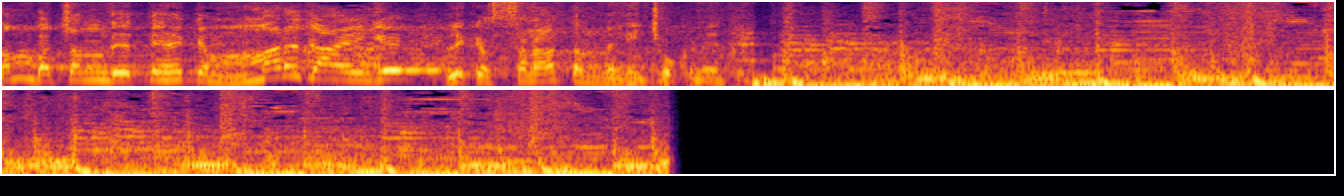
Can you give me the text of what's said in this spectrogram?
हम वचन देते हैं कि मर जाएँगे लेकिन सनातन नहीं झुकने देते।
